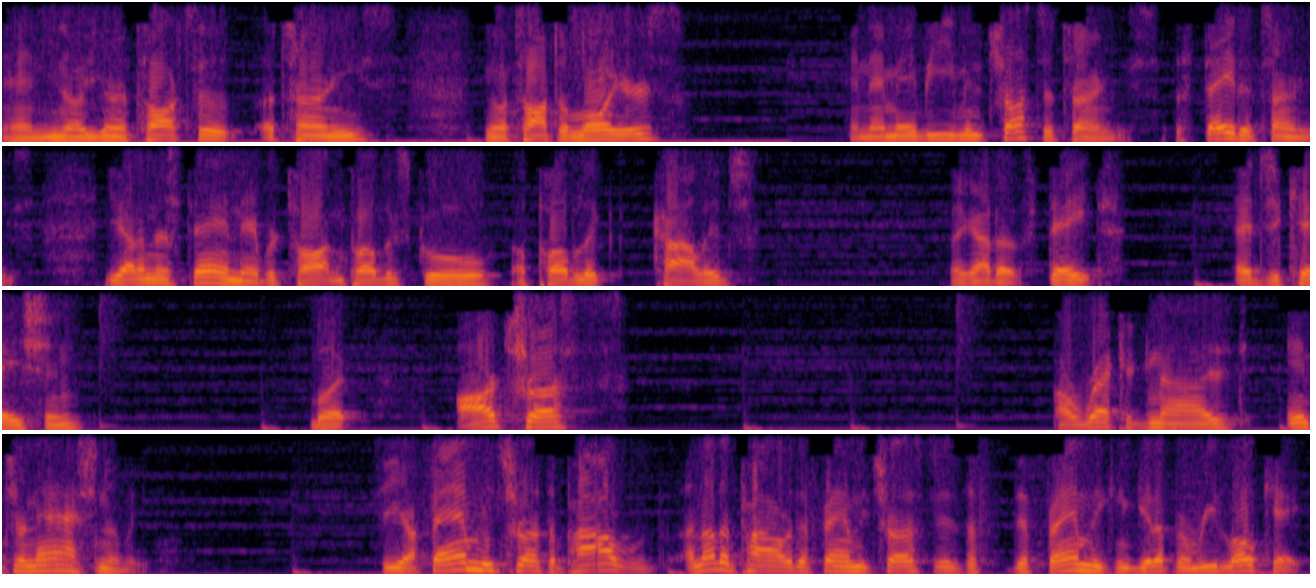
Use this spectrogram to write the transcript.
And you know, you're going to talk to attorneys, you're going to talk to lawyers, and they maybe even trust attorneys, estate attorneys. You got to understand they were taught in public school, a public college. They got a state education, but our trusts are recognized internationally. See, our family trust, the power, another power of the family trust is the, the family can get up and relocate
